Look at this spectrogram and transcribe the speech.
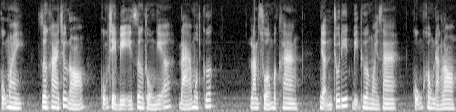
Cũng may, Dương Khai trước đó Cũng chỉ bị Dương Thủ Nghĩa đá một cước, Lăn xuống bậc thang, Nhận chút ít bị thương ngoài ra Cũng không đáng lo.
